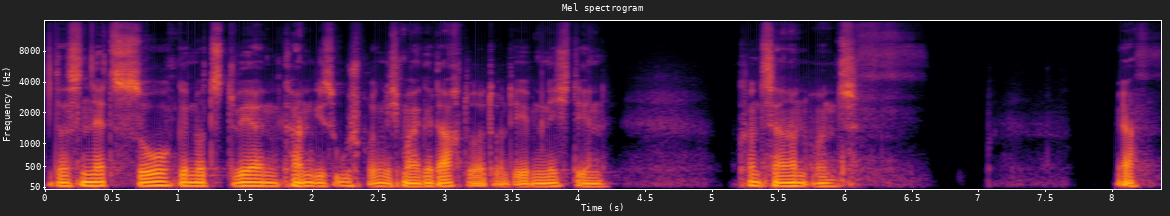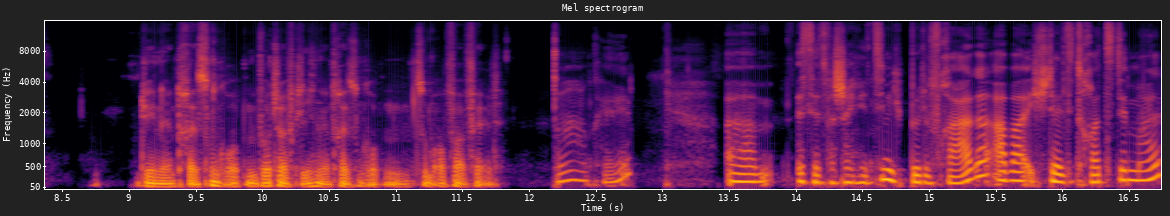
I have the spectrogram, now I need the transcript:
das Netz so genutzt werden kann, wie es ursprünglich mal gedacht wird und eben nicht den Konzern und ja, den Interessengruppen, wirtschaftlichen Interessengruppen zum Opfer fällt. Ah, okay. Ähm, ist jetzt wahrscheinlich eine ziemlich blöde Frage, aber ich stelle sie trotzdem mal.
